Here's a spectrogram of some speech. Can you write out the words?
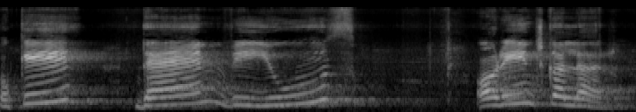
Okay then we use orange colour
